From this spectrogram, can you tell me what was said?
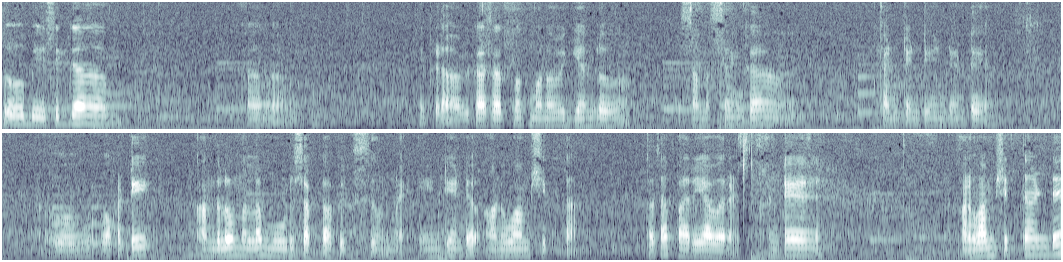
సో బేసిక్గా ఇక్కడ వికాసాత్మక మనోవిజ్ఞానంలో సమస్య ఇంకా కంటెంట్ ఏంటంటే ఒకటి అందులో మళ్ళీ మూడు సబ్ టాపిక్స్ ఉన్నాయి. ఏంటి అంటే అనువాంశికత తథా పర్యావరణ. అంటే అనువాంశికత అంటే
